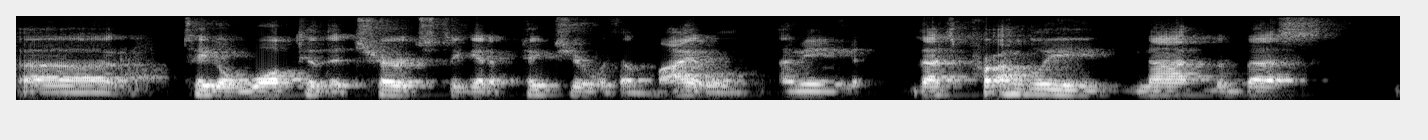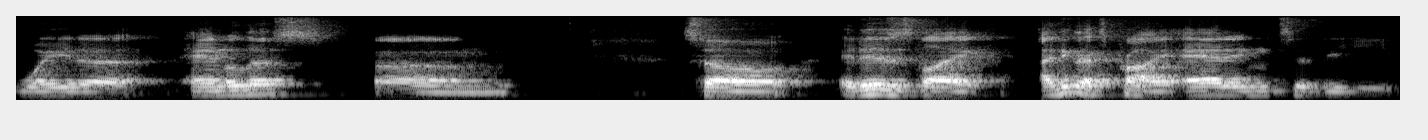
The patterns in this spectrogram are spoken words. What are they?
uh, take a walk to the church to get a picture with a Bible. I mean, that's probably not the best way to handle this. Um, so it is like I think that's probably adding to the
